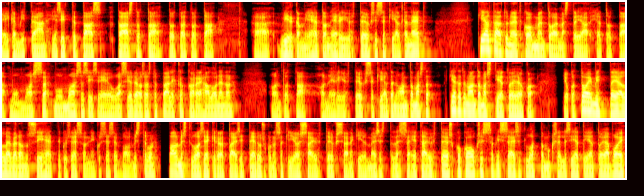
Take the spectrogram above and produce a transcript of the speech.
eikä mitään. Ja sitten taas, taas tota, tota, tota, virkamiehet on eri yhteyksissä kieltäneet kieltäytyneet kommentoimasta ja, ja tota, muun, muassa, muun muassa siis EU-asioiden osastopäällikkö Kare Halonen on, on, tota, on eri yhteyksissä kieltänyt antamasta, kieltäytynyt antamasta tietoja joko, joko toimittajalle, vedonnut siihen, että kyseessä on niin kuin sen valmistelun, valmisteluasiakirjoja tai sitten eduskunnassakin joissain yhteyksissä, ainakin ilmeisesti tällaisissa etäyhteyskokouksissa, missä ei sitten luottamuksellisia tietoja voi,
